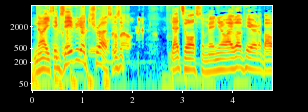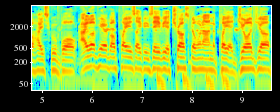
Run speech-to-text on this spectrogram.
Nice. Xavier Truss is it? That's awesome, man. You know, I love hearing about high school ball. I love hearing about players like Xavier Truss going on to play at Georgia.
